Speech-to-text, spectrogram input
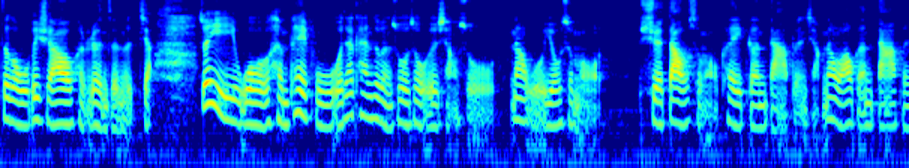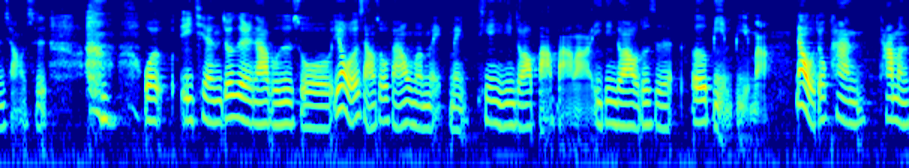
这个我必须要很认真的讲，所以我很佩服。我在看这本书的时候，我就想说，那我有什么学到什么可以跟大家分享？那我要跟大家分享的是，我以前就是人家不是说，因为我就想说，反正我们每每天一定都要拔拔嘛，一定都要就是屙便便嘛。那我就看他们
